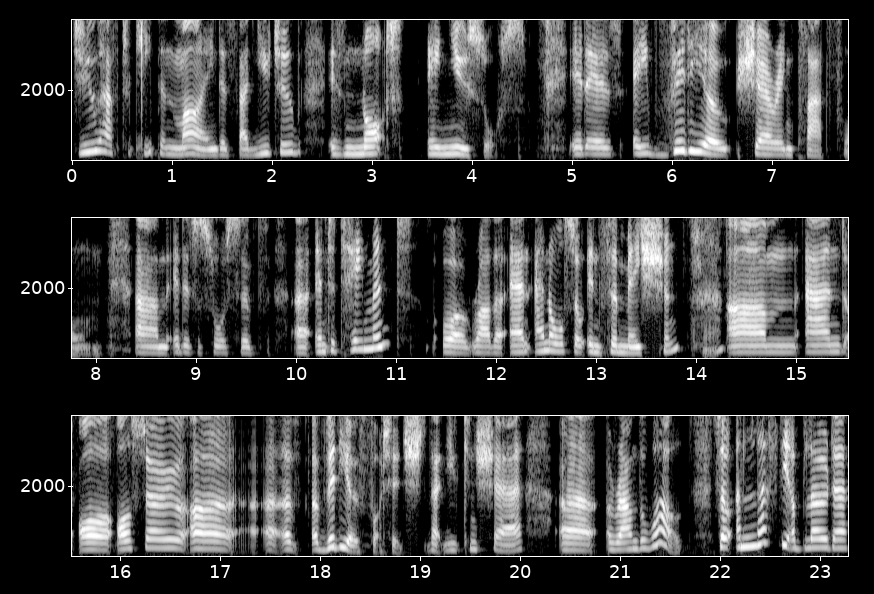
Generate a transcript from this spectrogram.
do have to keep in mind is that YouTube is not a news source. It is a video sharing platform. Um, it is a source of uh, entertainment, or rather, and, and also information, um, and al- also uh, a, a- a video footage that you can share uh, around the world. So, unless the uploader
